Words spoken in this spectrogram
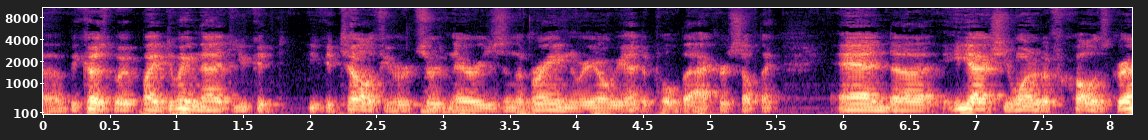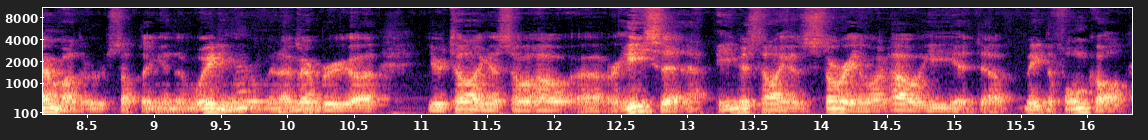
uh, because by, by doing that, you could you could tell if you hurt certain areas in the brain where you know we had to pull back or something. And uh, he actually wanted to call his grandmother or something in the waiting room. And I remember uh, you were telling us how, how uh, or he said he was telling us a story about how he had uh, made the phone call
